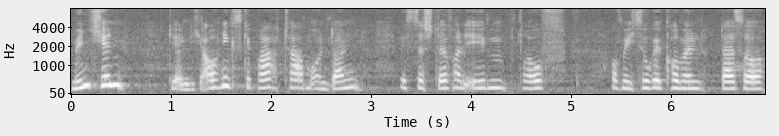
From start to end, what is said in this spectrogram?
München, die eigentlich auch nichts gebracht haben. Und dann ist der Stefan eben drauf auf mich zugekommen, dass er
